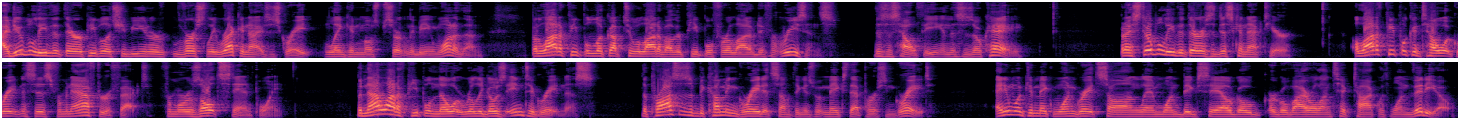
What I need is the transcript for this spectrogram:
I do believe that there are people that should be universally recognized as great, Lincoln most certainly being one of them. But a lot of people look up to a lot of other people for a lot of different reasons. This is healthy and this is okay. But I still believe that there is a disconnect here. A lot of people can tell what greatness is from an after effect, from a results standpoint. But not a lot of people know what really goes into greatness. The process of becoming great at something is what makes that person great. Anyone can make one great song, land one big sale, go or go viral on TikTok with one video.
